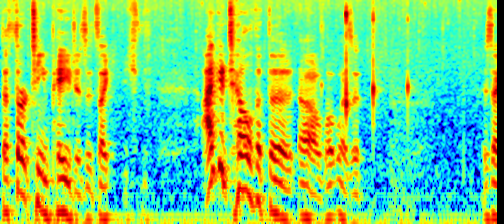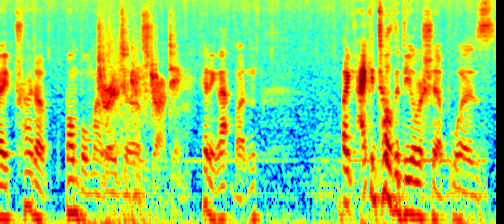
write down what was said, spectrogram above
the 13 pages. It's like I could tell that the oh, what was it? As I try to bumble my way to hitting that button. Like I could tell the dealership was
